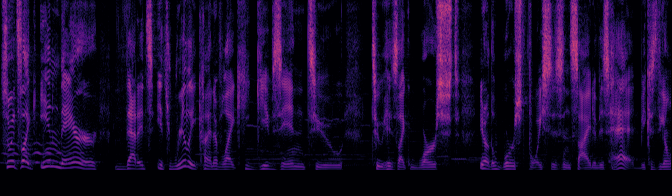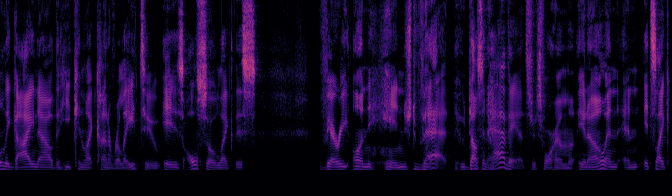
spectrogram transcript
So it's like in there that it's it's really kind of like he gives in to to his like worst, you know, the worst voices inside of his head because the only guy now that he can like kind of relate to is also like this very unhinged vet who doesn't have answers for him, you know, and and it's like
